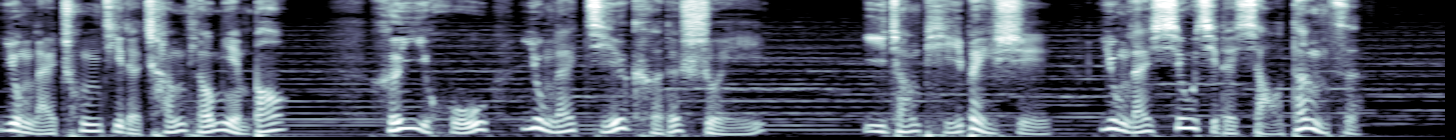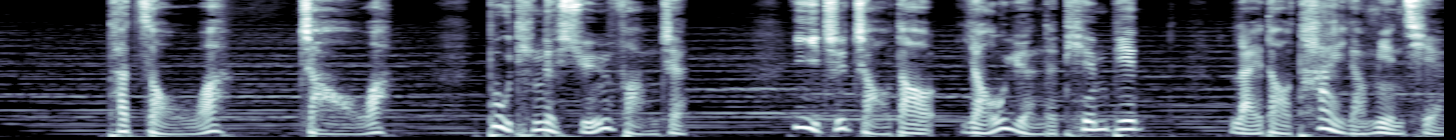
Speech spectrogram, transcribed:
用来充饥的长条面包，和一壶用来解渴的水，一张疲惫时用来休息的小凳子。他走啊，找啊，不停地寻访着，一直找到遥远的天边，来到太阳面前。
